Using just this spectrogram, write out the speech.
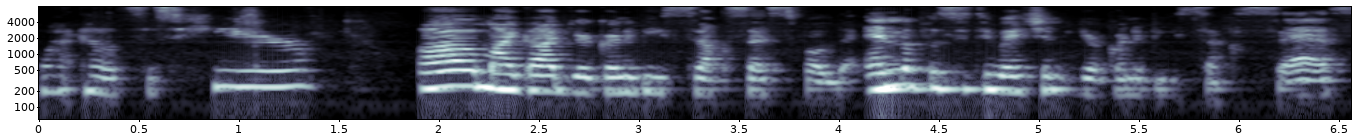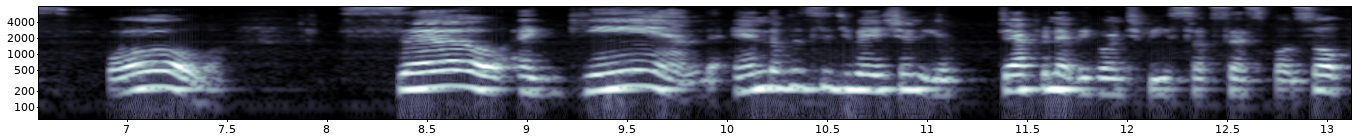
What else is here? Oh my God, you're going to be successful. The end of the situation, you're going to be successful. So again, the end of the situation, you're definitely going to be successful. So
